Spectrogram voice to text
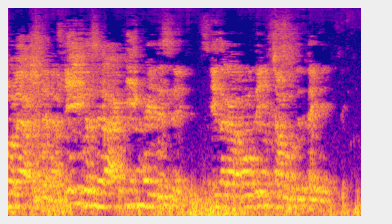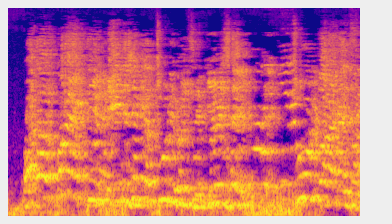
চলে আসছেন এই দেশেরা কি খাইতেছে? এই জায়গার মধ্যে ইচ্ছা মধ্যে থেকে। হঠাৎ করে একদিন এই দেশে একটা চুরি হয়েছে। কি হয়েছে? চুর করা গেছে।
